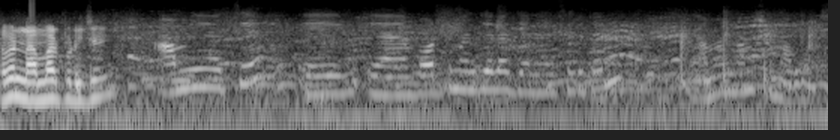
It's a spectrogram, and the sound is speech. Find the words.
আমার নাম্বার পরিচয়? আমি হচ্ছে এই বর্ধমান জেলার জেনারেল সেক্রেটারি। আমার নাম সোমা ঘোষ।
